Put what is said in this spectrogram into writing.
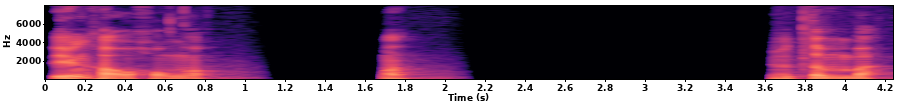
脸好红哦！啊，用灯吧。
